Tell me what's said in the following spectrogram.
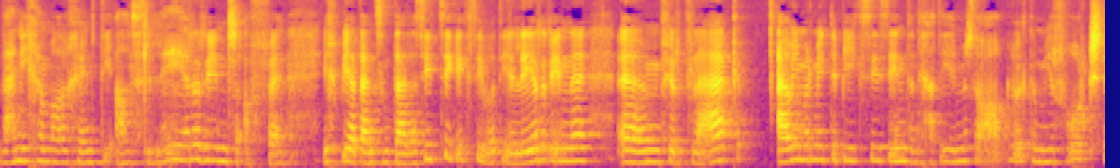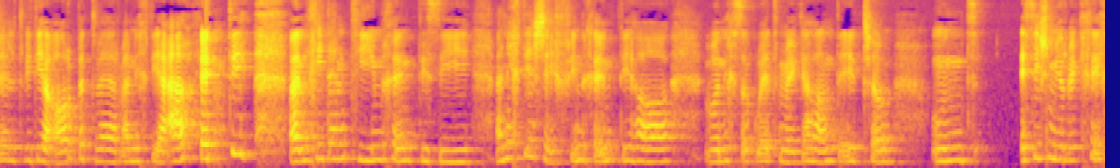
wenn ich einmal könnte als Lehrerin arbeiten. Ich bin ja dann zum Teil an Sitzungen wo die Lehrerinnen ähm, für Pflege auch immer mit dabei sind und ich habe die immer so angeschaut und mir vorgestellt, wie die Arbeit wäre, wenn ich die auch hätte, wenn ich in diesem Team könnte sein, wenn ich die Chefin könnte haben, die ich so gut mögen habe. Und es ist mir wirklich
